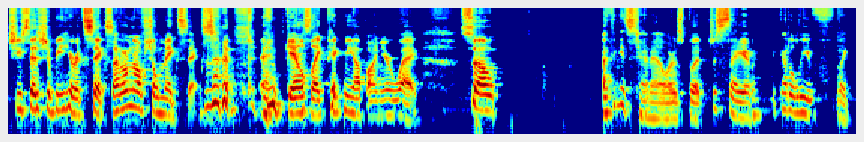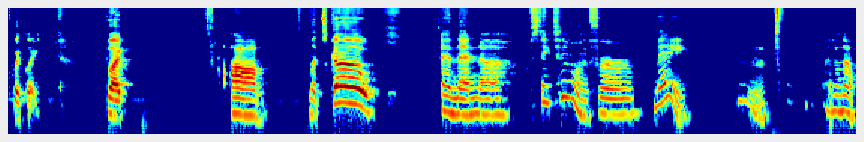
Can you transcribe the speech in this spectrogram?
she says she'll be here at six. I don't know if she'll make six. and Gail's like, pick me up on your way. So I think it's 10 hours, but just saying, you gotta leave like quickly. But um let's go. And then uh stay tuned for May. Hmm. I don't know.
